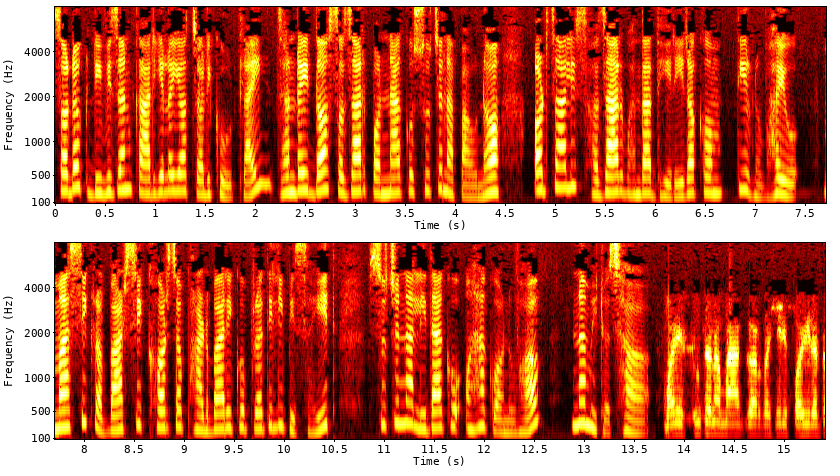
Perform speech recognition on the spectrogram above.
सड़क डिभिजन कार्यालय चरिकोटलाई झण्डै दस हजार पन्नाको सूचना पाउन अडचालिस हजार भन्दा धेरै रकम तिर्नुभयो। मासिक र वार्षिक खर्च फाँडबारीको प्रतिलिपि सहित सूचना लिँदाको उहाँको अनुभव नमिठो छ। मैले सूचना माग गर्दाखेरि पहिला त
